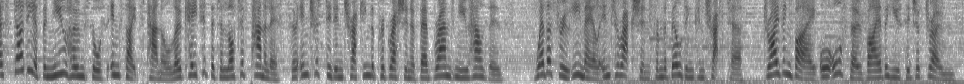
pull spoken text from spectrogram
A study of the new Home Source Insights panel located that a lot of panelists are interested in tracking the progression of their brand new houses, whether through email interaction from the building contractor, driving by or also via the usage of drones.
